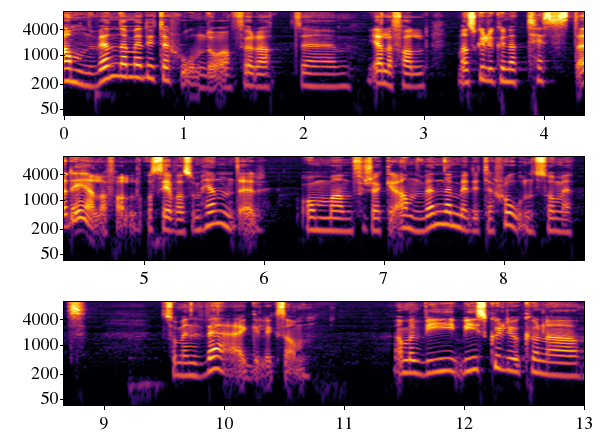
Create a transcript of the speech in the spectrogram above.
använda meditation då för att eh, i alla fall, man skulle kunna testa det i alla fall och se vad som händer om man försöker använda meditation som, ett, som en väg liksom. Ja, men vi, vi skulle ju kunna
